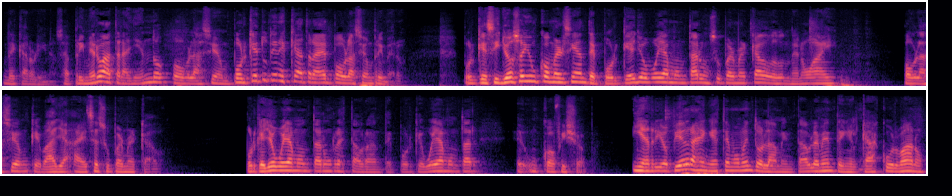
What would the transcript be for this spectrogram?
de Carolina. O sea, primero atrayendo población. ¿Por qué tú tienes que atraer población primero? Porque si yo soy un comerciante, ¿por qué yo voy a montar un supermercado donde no hay población que vaya a ese supermercado? Porque yo voy a montar un restaurante, porque voy a montar eh, un coffee shop. Y en Río Piedras, en este momento, lamentablemente, en el casco urbano,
